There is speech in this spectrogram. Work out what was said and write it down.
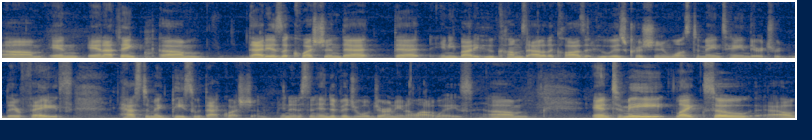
Um, and and I think um, that is a question that that anybody who comes out of the closet who is Christian and wants to maintain their their faith has to make peace with that question. And it's an individual journey in a lot of ways. Um, and to me, like so, uh,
